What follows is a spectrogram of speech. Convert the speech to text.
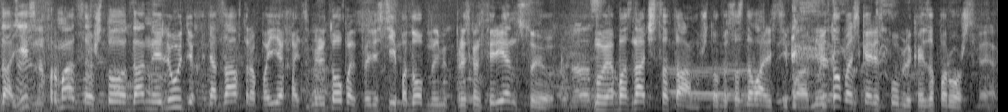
Да, есть информация, что данные люди хотят завтра поехать в Мелитополь, провести подобную пресс-конференцию, ну и обозначиться там, чтобы создавались типа Мелитопольская республика и Запорожская.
